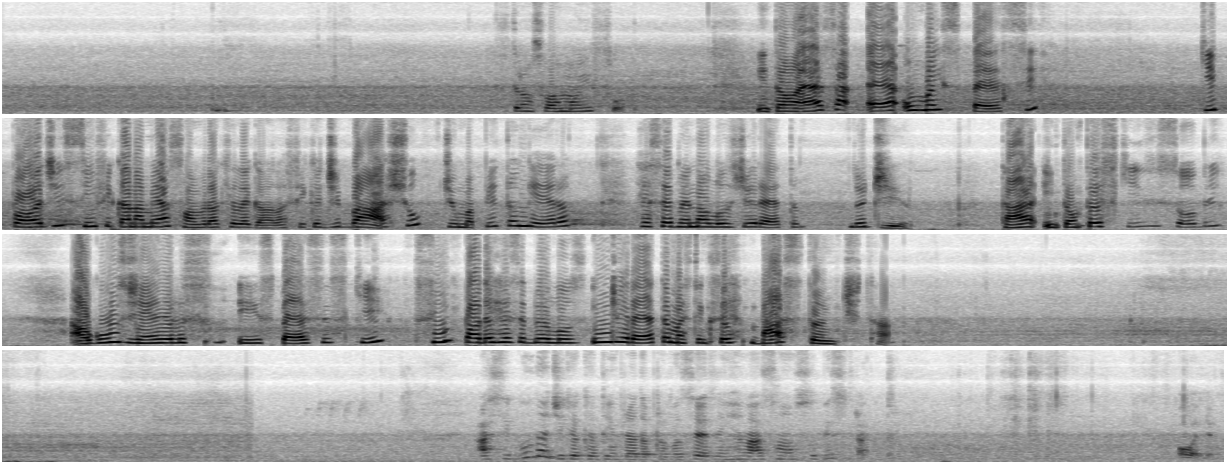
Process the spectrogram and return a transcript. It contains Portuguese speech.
se transformam em flor. Então essa é uma espécie que pode sim ficar na minha sombra, olha que legal, ela fica debaixo de uma pitangueira recebendo a luz direta do dia, tá? Então pesquise sobre alguns gêneros e espécies que sim podem receber luz indireta, mas tem que ser bastante, tá? A segunda dica que eu tenho para dar para vocês é em relação ao substrato. Olha,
